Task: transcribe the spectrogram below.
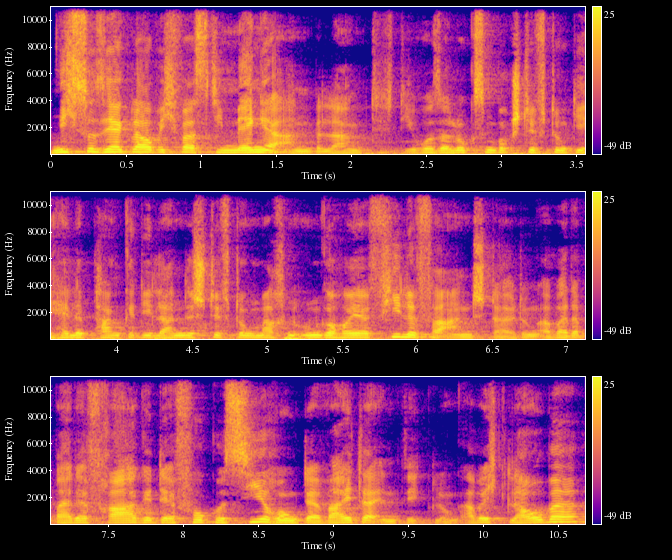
Nicht so sehr, glaube ich, was die Menge anbelangt. Die Rosa-Luxemburg-Stiftung, die Helle Panke, die Landesstiftung machen ungeheuer viele Veranstaltungen, aber bei der Frage der Fokussierung, der Weiterentwicklung. Aber ich glaube,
